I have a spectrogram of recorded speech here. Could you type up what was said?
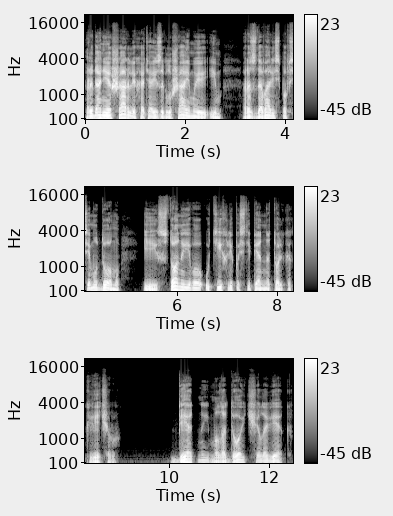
Рыдания Шарля, хотя и заглушаемые им, раздавались по всему дому, и стоны его утихли постепенно только к вечеру бедный молодой человек,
